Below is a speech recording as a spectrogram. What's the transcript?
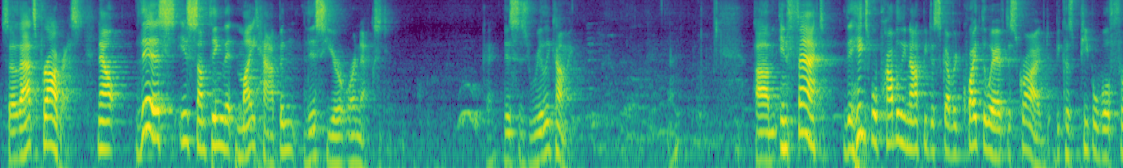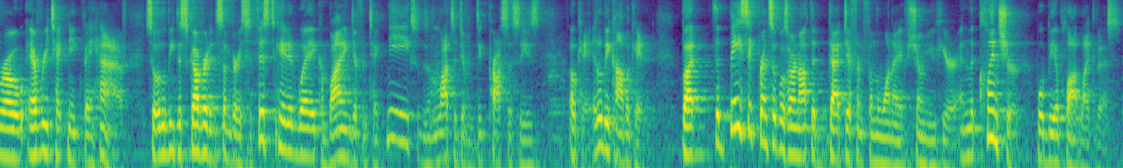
So that's progress. Now, this is something that might happen this year or next. Okay? This is really coming. Um, in fact, the Higgs will probably not be discovered quite the way I've described because people will throw every technique they have. So it'll be discovered in some very sophisticated way, combining different techniques, lots of different processes. Okay, it'll be complicated. But the basic principles are not that, that different from the one I've shown you here. And the clincher will be a plot like this.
